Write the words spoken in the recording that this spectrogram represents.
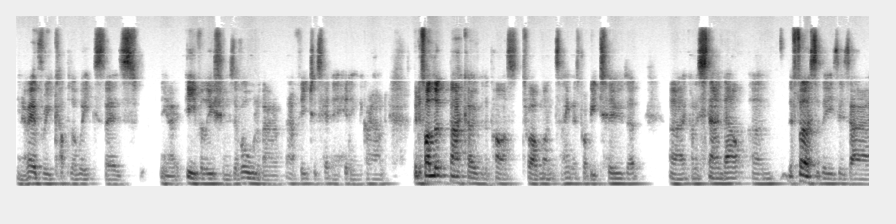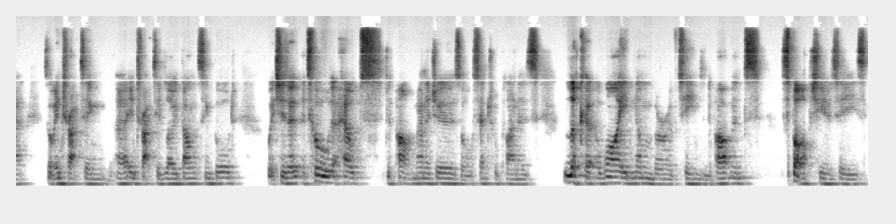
you know, every couple of weeks there's you know evolutions of all of our, our features hitting hitting the ground. But if I look back over the past 12 months, I think there's probably two that uh, kind of stand out. Um, the first of these is our sort of interacting uh, interactive load balancing board, which is a, a tool that helps department managers or central planners look at a wide number of teams and departments, spot opportunities,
